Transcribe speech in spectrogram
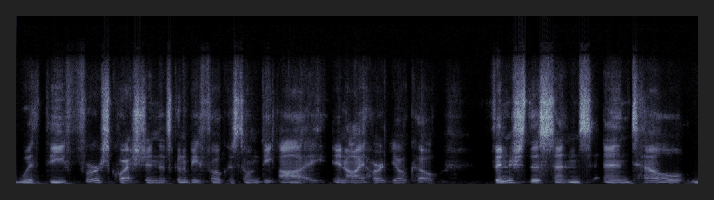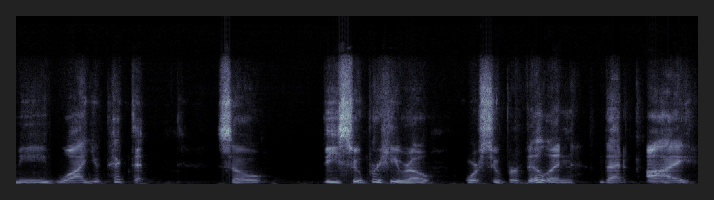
with the first question that's going to be focused on the I in I Heart YoCo, finish this sentence and tell me why you picked it. So, the superhero or supervillain that I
